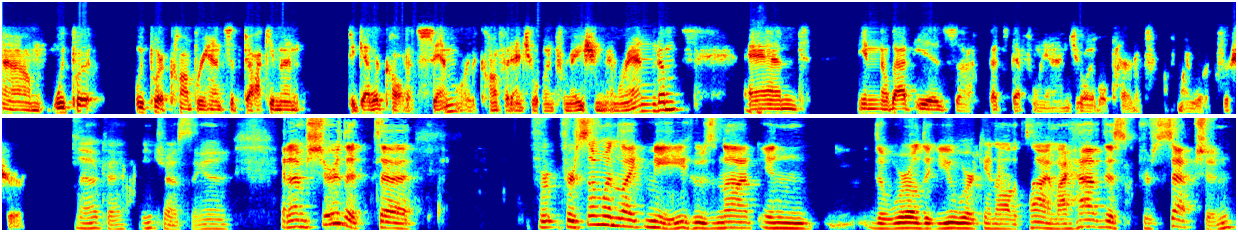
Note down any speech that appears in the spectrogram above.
Um, we put we put a comprehensive document together called a CIM or the Confidential Information Memorandum, and you know that is uh, that's definitely an enjoyable part of, of my work for sure. Okay, interesting. Yeah, and I'm sure that uh, for for someone like me who's not in the world that you work in all the time, I have this perception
